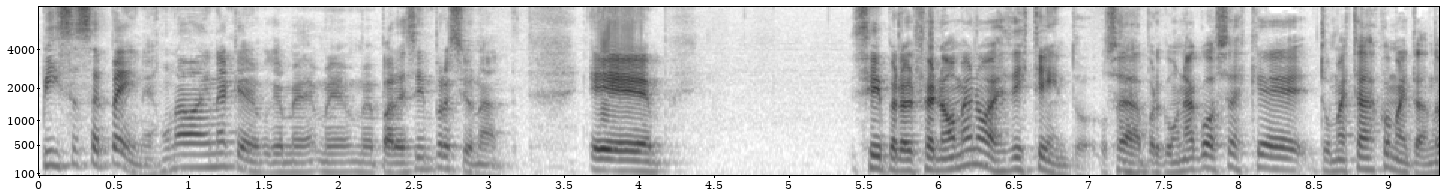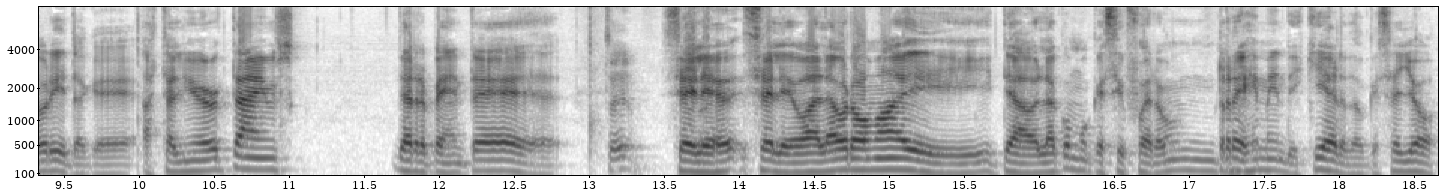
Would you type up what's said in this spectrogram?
pisa ese peine. Es una vaina que, que me, me- me parece impresionante. Eh, Sí, pero el fenómeno es distinto. O sea, porque una cosa es que tú me estabas comentando ahorita que hasta el New York Times de repente sí. se le, se le va la broma y te habla como que si fuera un régimen de izquierda o qué sé yo.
